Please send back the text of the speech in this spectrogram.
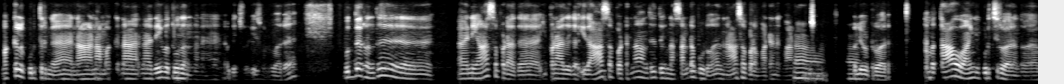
மக்களுக்கு கொடுத்துருங்க. நான் நான் மக்க நான் நான் தெய்வ தூதன் தானே அப்படின்னு சொல்லி சொல்லுவாரு. புத்தர் வந்து நீ ஆசைப்படாத. இப்ப நான் இதுக்கு இது ஆசைப்பட்டேன்னா வந்து இதுக்கு நான் சண்டை போடுவேன். நான் ஆசைப்பட மாட்டேன். எனக்கு ஆ, வேணாம்னு சொல்லி விட்டுருவாரு. நம்ம தாவை வாங்கி குடிச்சிருவாரு. அந்த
